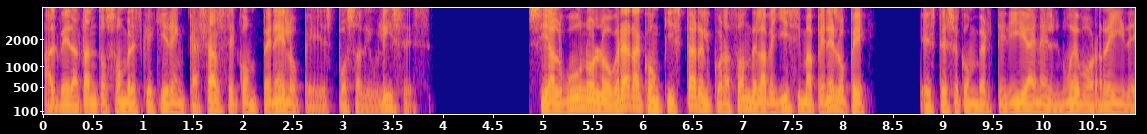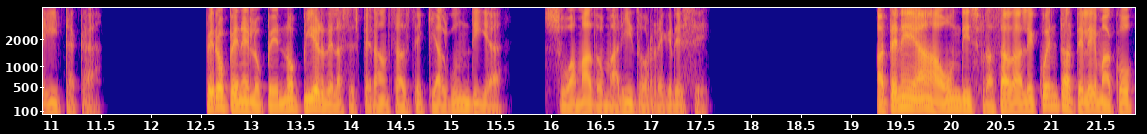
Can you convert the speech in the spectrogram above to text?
al ver a tantos hombres que quieren casarse con Penélope, esposa de Ulises. Si alguno lograra conquistar el corazón de la bellísima Penélope, éste se convertiría en el nuevo rey de Ítaca. Pero Penélope no pierde las esperanzas de que algún día su amado marido regrese. Atenea, aún disfrazada, le cuenta a Telémaco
